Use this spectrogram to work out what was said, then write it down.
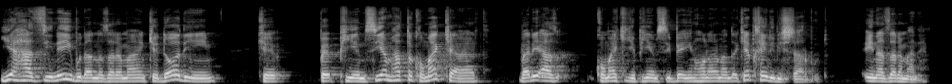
یه هزینه ای بود از نظر من که دادیم که به پی ام سی هم حتی کمک کرد ولی از کمکی که پی ام سی به این هنرمندا کرد خیلی بیشتر بود. این نظر منه.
